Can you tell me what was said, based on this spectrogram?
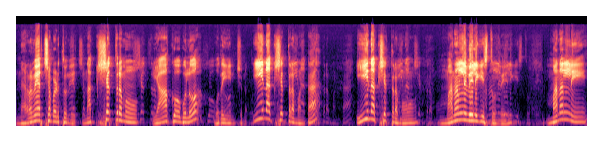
నెరవేర్చబడుతుంది. నక్షత్రము యాకోబులో ఉదయించును. ఈ నక్షత్రం అంట ఈ నక్షత్రము మనల్ని వెలిగిస్తుంది. మనల్ని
